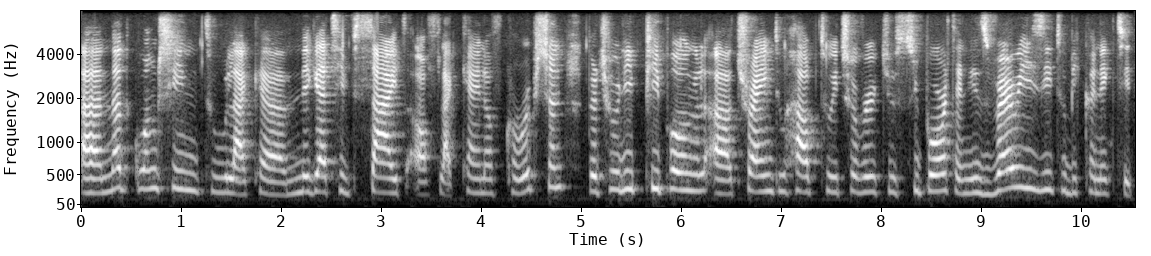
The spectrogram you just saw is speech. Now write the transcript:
uh, not Guangxin to like a negative side of like kind of corruption, but really people uh, trying to help to each other to support, and it's very easy to be connected.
